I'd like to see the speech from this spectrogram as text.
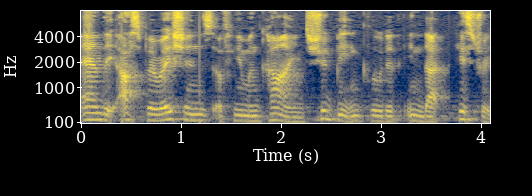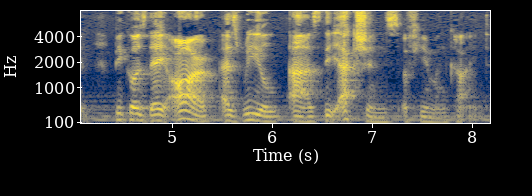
and the aspirations of humankind should be included in that history because they are as real as the actions of humankind.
